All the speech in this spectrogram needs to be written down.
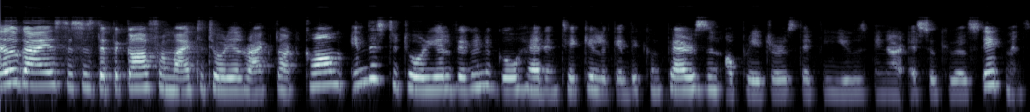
Hello guys, this is Deepika from mytutorialrack.com. In this tutorial, we're going to go ahead and take a look at the comparison operators that we use in our SOQL statements.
